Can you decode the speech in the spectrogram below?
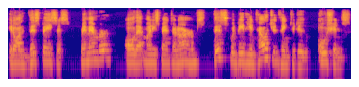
it on this basis. Remember all that money spent on arms? This would be the intelligent thing to do. Oceans.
